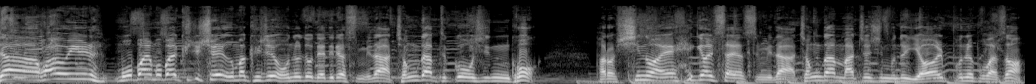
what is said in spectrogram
자, 화요일 모바일 모바일 퀴즈쇼의 음악 퀴즈 오늘도 내드렸습니다. 정답 듣고 오신 곡 바로 신화의 해결사였습니다. 정답 맞추신 분들 10분을 뽑아서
